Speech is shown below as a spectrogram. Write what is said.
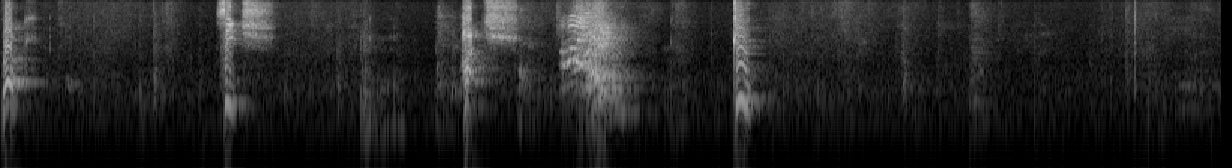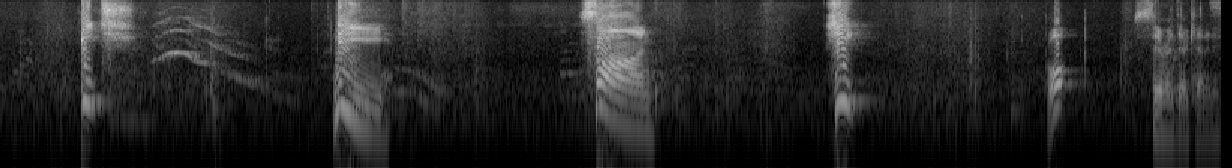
Roke. Seach. Good. Hutch. Coo. Each. Ni. San. Shi. Oh, stay right there, Kennedy.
